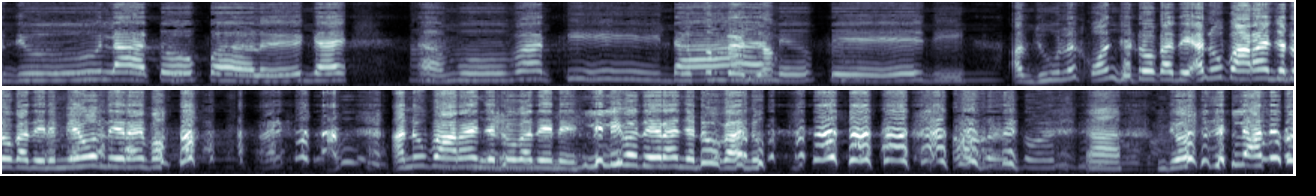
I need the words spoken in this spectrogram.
झूला तो पड़ गए हम बाकी डाल पे जी। अब झूला कौन झटोका दे? अनूप आ रहा है झटोका देने मेवल दे रहा है वक्ता अनूप आ रहा है जटोगा देने। लिली को दे रहा है जटोगा अनु। हाँ जो लाने तो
